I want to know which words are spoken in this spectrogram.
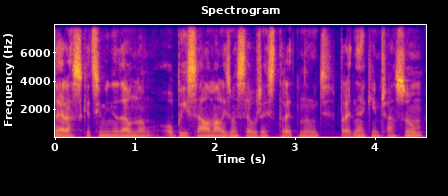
teraz, keď si mi nedávno opísal, mali sme sa už aj stretnúť pred nejakým časom,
